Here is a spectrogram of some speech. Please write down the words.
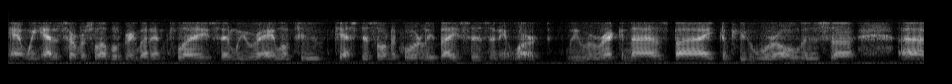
And we had a service level agreement in place, and we were able to test this on a quarterly basis, and it worked. We were recognized by Computer World as uh, uh,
